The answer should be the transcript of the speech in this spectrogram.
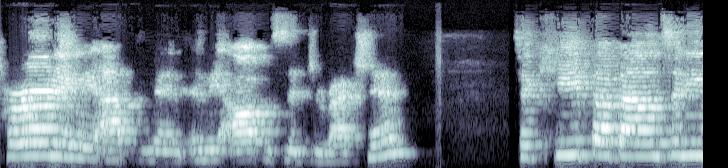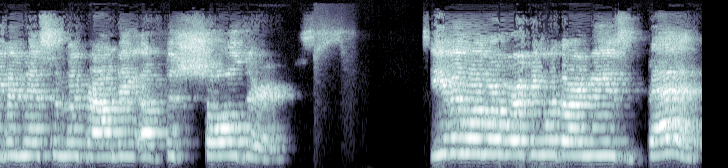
turning the abdomen in the opposite direction to keep that balance and evenness in the grounding of the shoulders. Even when we're working with our knees bent,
